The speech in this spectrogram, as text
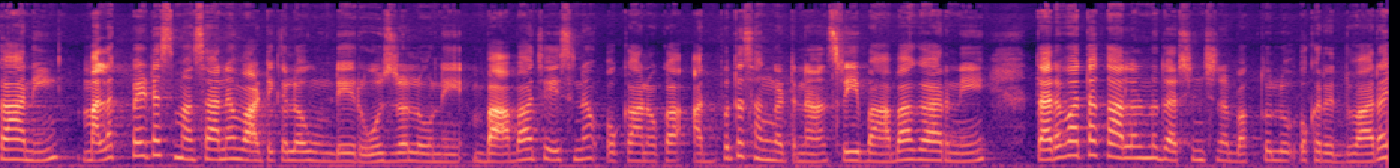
కానీ మలక్పేట శ్మశాన వాటికలో ఉండే రోజులలోనే బాబా చేసిన ఒకానొక అద్భుత సంఘటన శ్రీ బాబా గారిని తర్వాత కాలంలో దర్శించిన భక్తులు ఒకరి ద్వారా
